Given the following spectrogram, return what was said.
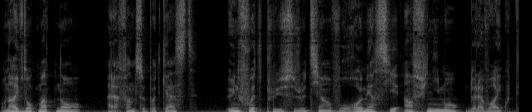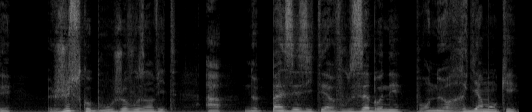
On arrive donc maintenant à la fin de ce podcast. Une fois de plus, je tiens à vous remercier infiniment de l'avoir écouté jusqu'au bout. Je vous invite à ne pas hésiter à vous abonner pour ne rien manquer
